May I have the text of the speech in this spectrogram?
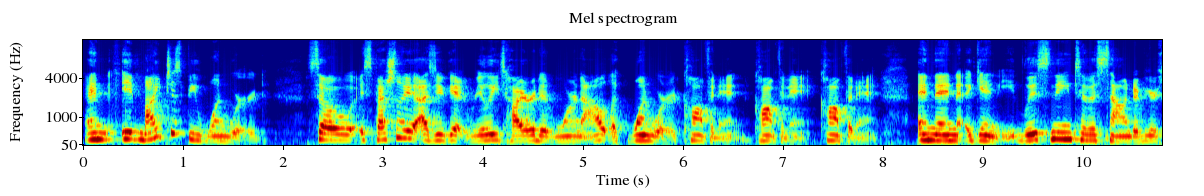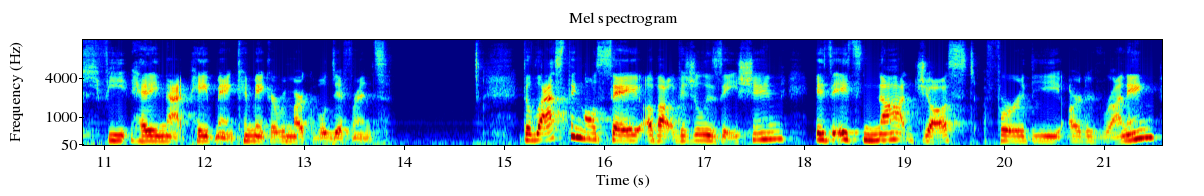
And it might just be one word. So, especially as you get really tired and worn out, like one word, confident, confident, confident. And then again, listening to the sound of your feet hitting that pavement can make a remarkable difference. The last thing I'll say about visualization is it's not just for the art of running,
